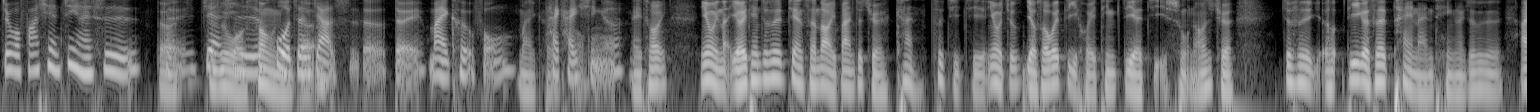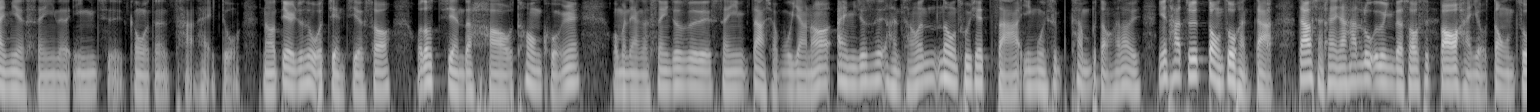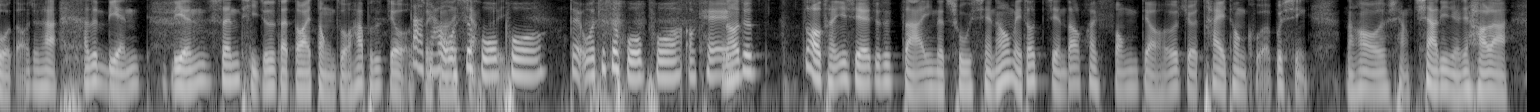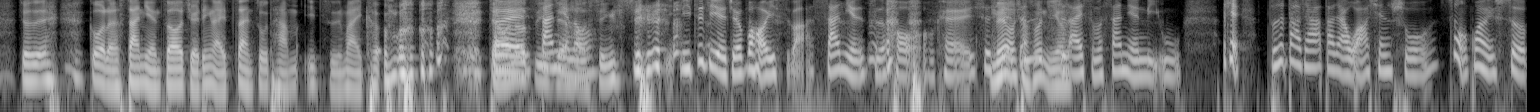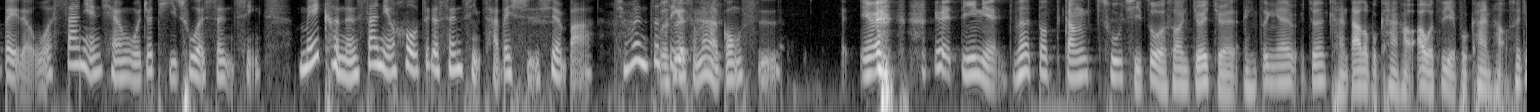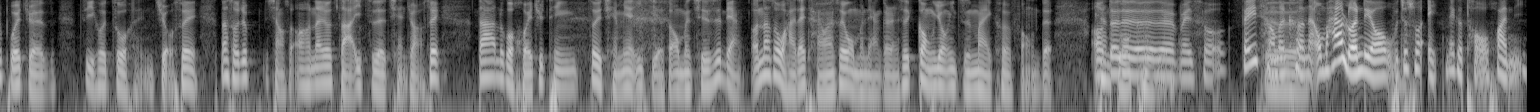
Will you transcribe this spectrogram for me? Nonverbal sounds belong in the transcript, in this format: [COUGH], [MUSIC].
结果发现竟然是对，竟然是货真价实的对麦克风，麦克风太开心了。没错，因为有一天就是健身到一半就觉得看这几集，因为我就是有时候会自己回听自己的集数，然后就觉得。就是有第一个是太难听了，就是艾米的声音的音质跟我真的差太多。然后第二就是我剪辑的时候，我都剪得好痛苦，因为我们两个声音就是声音大小不一样。然后艾米就是很常会弄出一些杂音，我也是看不懂他到底，因为他就是动作很大。大家想象一下，他录录音的时候是包含有动作的，就是他他是连连身体就是在都在动作，他不是只有。大家好，我是活泼，对我就是活泼，OK。然后就。造成一些就是杂音的出现，然后我每周剪到快疯掉，我就觉得太痛苦了，不行。然后想下定决心，好啦，就是过了三年之后，决定来赞助他们一支麦克风。[LAUGHS] 对，三年了，心虚。[LAUGHS] 你自己也觉得不好意思吧？三年之后，OK，谢谢没有想说你迟来什么三年礼物。而且不是大家，大家我要先说，这种关于设备的，我三年前我就提出了申请，没可能三年后这个申请才被实现吧？请问这是一个什么样的公司？因为因为第一年不是到刚初期做的时候，你就会觉得，哎，这应该就是可能大家都不看好啊，我自己也不看好，所以就不会觉得自己会做很久，所以那时候就想说，哦，那就砸一支的钱就好，所以。大家如果回去听最前面一集的时候，我们其实是两哦，那时候我还在台湾，所以我们两个人是共用一支麦克风的。哦，对对对对对，没错，非常的困难。我们还要轮流，我就说，哎、欸，那个头换你，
